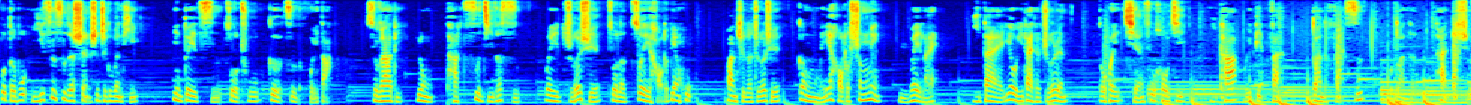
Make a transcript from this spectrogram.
不得不一次次的审视这个问题，并对此做出各自的回答。苏格拉底用他自己的死为哲学做了最好的辩护，换取了哲学更美好的生命与未来。一代又一代的哲人都会前赴后继，以他为典范，不断的反思，不断的探寻。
